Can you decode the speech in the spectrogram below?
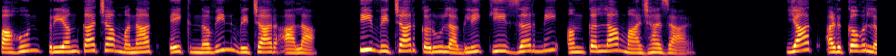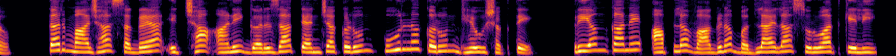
पाहून प्रियंकाच्या मनात एक नवीन विचार आला. ती विचार करू लागली की जर मी अंकलला माझ्या जाळ यात अडकवलं तर माझ्या सगळ्या इच्छा आणि गरजा त्यांच्याकडून पूर्ण करून घेऊ शकते. प्रियंकाने आपलं वागणं बदलायला सुरुवात केली.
